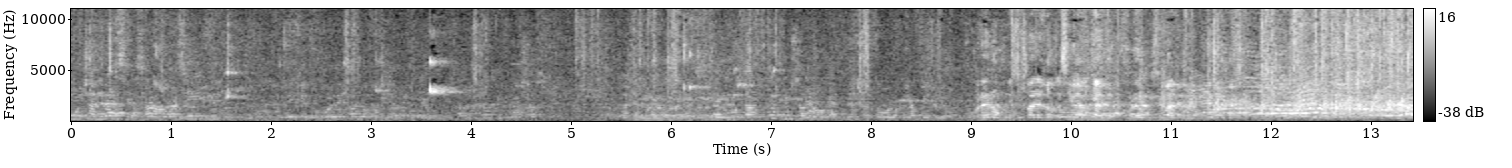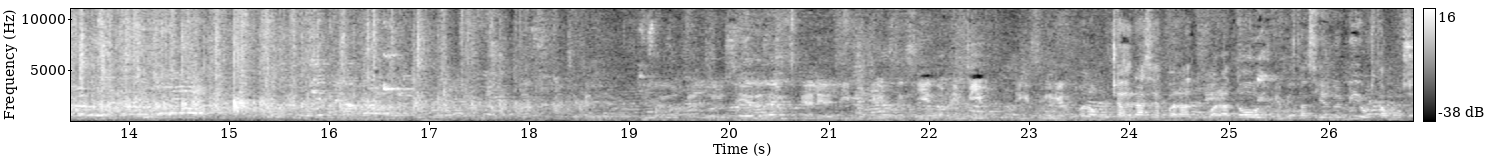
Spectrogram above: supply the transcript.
Muchas gracias. ¿ah? Ahora sí, como le dije, los voy dejando porque ya tengo que hacer cosas. Gracias por la Plata, un saludo cariñoso a todos los que han venido. Obreros municipales lo recibe el alcalde. Obreros municipales lo recibe el alcalde. Un saludo para todos los seguidores de la Municipalidad de Lima que lo están siguiendo en vivo en este momento. Bueno, muchas gracias para, para todos los que me están siguiendo en vivo. Estamos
